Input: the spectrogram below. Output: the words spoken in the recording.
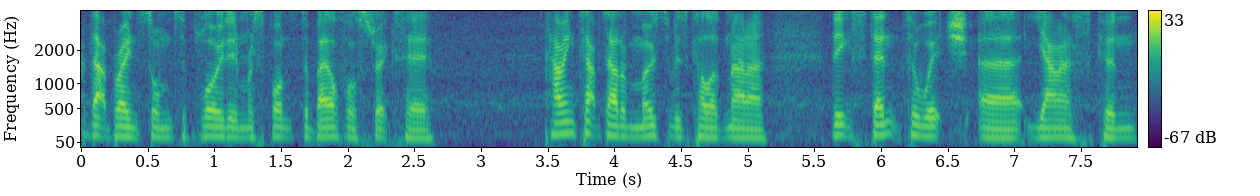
that brainstorm deployed in response to Baleful Strix here. Having tapped out of most of his coloured mana, the extent to which uh, Yanis can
